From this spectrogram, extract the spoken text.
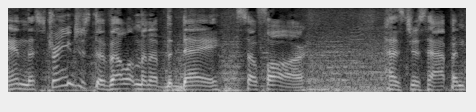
and the strangest development of the day so far has just happened.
